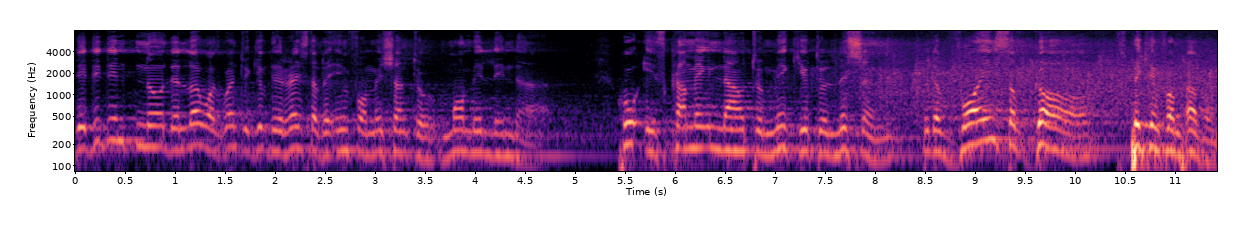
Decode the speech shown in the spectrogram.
They didn't know the Lord was going to give the rest of the information to Mommy Linda, who is coming now to make you to listen to the voice of God speaking from heaven.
